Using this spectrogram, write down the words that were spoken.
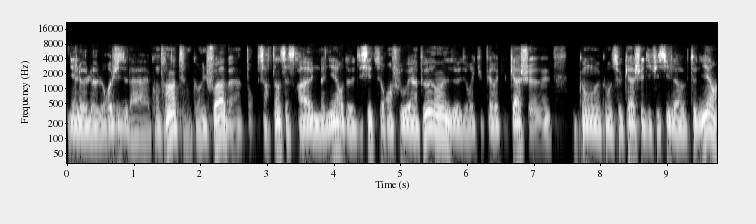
il y a le, le, le, registre de la contrainte. Encore une fois, bah, pour certains, ça sera une manière d'essayer de, se renflouer un peu, hein, de, de, récupérer du cash euh, quand, quand ce cash est difficile à obtenir.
